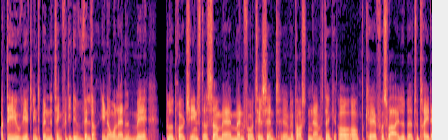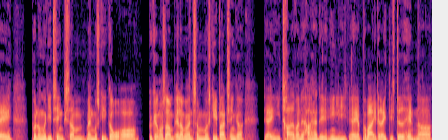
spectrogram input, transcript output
Og det er jo virkelig en spændende ting, fordi det vælter ind over landet med blodprøvetjenester, som er, man får tilsendt øh, med posten nærmest, ikke? Og, og kan få svar i løbet af to-tre dage på nogle af de ting, som man måske går og bekymrer sig om, eller man som måske bare tænker, der i 30'erne har jeg det egentlig, er jeg på vej det rigtige sted hen, og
